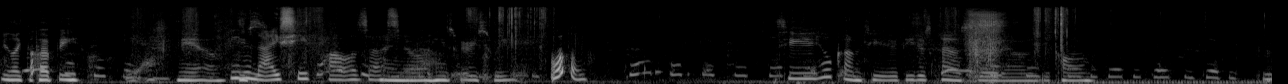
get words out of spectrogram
You like the puppy? Yeah. Yeah. He's nice. He follows us. I know. He's very sweet. Oh. See, he'll come to you if you just kind of slow down and be calm. There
